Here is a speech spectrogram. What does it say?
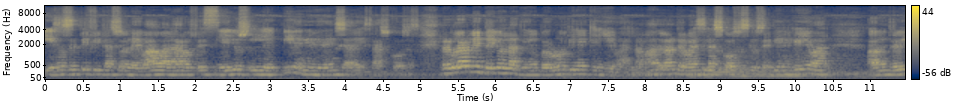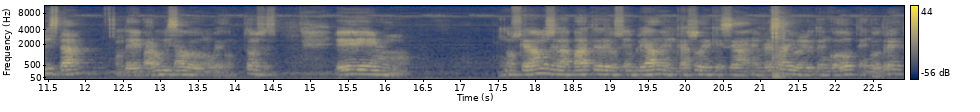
y esa certificación le va a avalar a usted si ellos le piden evidencia de estas cosas. Regularmente ellos la tienen, pero uno tiene que llevarla. Más adelante le voy a decir las cosas que usted tiene que llevar a una entrevista de, para un visado de un v Entonces, eh, nos quedamos en la parte de los empleados, en el caso de que sea empresario, yo tengo dos, tengo tres,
